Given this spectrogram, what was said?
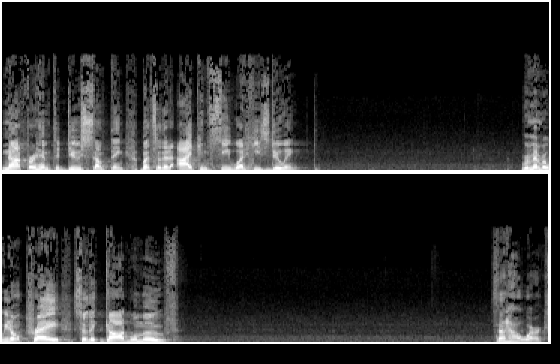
Not for Him to do something, but so that I can see what He's doing. Remember, we don't pray so that God will move. It's not how it works.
